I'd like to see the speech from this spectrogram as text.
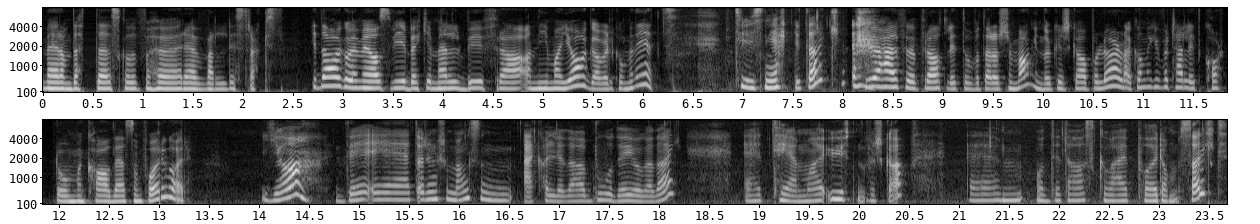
Mer om dette skal du få høre veldig straks. I dag har vi med oss Vibeke Melby fra Anima Yoga. Velkommen hit. Tusen hjertelig takk. Du er her for å prate litt om et arrangement dere skal ha på lørdag. Kan du ikke fortelle litt kort om hva det er som foregår? Ja, det er et arrangement som jeg kaller da Bodø yogadag. Temaet er utenforskap. Um, og det da skal være på Ramsalt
